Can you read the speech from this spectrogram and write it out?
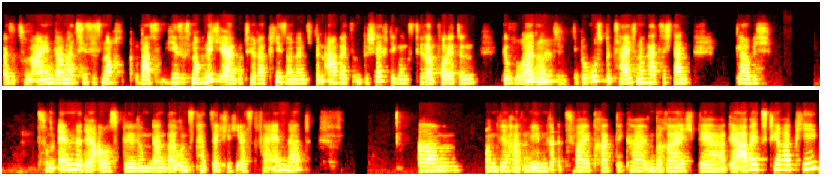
also zum einen, damals hieß es noch, was, hieß es noch nicht Ergotherapie, sondern ich bin Arbeits- und Beschäftigungstherapeutin geworden. Mhm. Und die, die Berufsbezeichnung hat sich dann, glaube ich, zum Ende der Ausbildung dann bei uns tatsächlich erst verändert. Ähm, und wir hatten eben zwei Praktika im Bereich der, der Arbeitstherapie,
